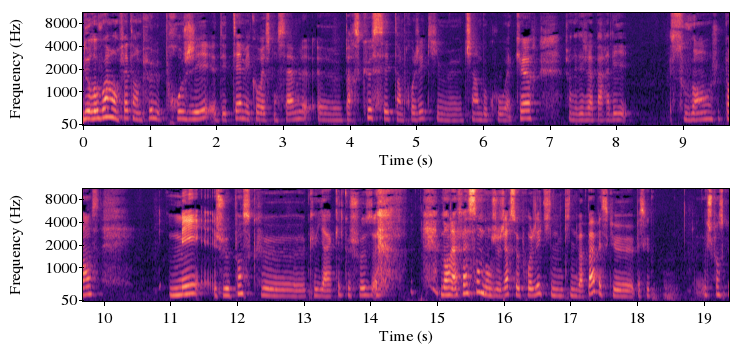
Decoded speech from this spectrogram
de revoir en fait un peu le projet des thèmes éco-responsables euh, parce que c'est un projet qui me tient beaucoup à cœur. J'en ai déjà parlé souvent, je pense. Mais je pense qu'il y a quelque chose dans la façon dont je gère ce projet qui, ne va pas parce que, parce que je pense que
